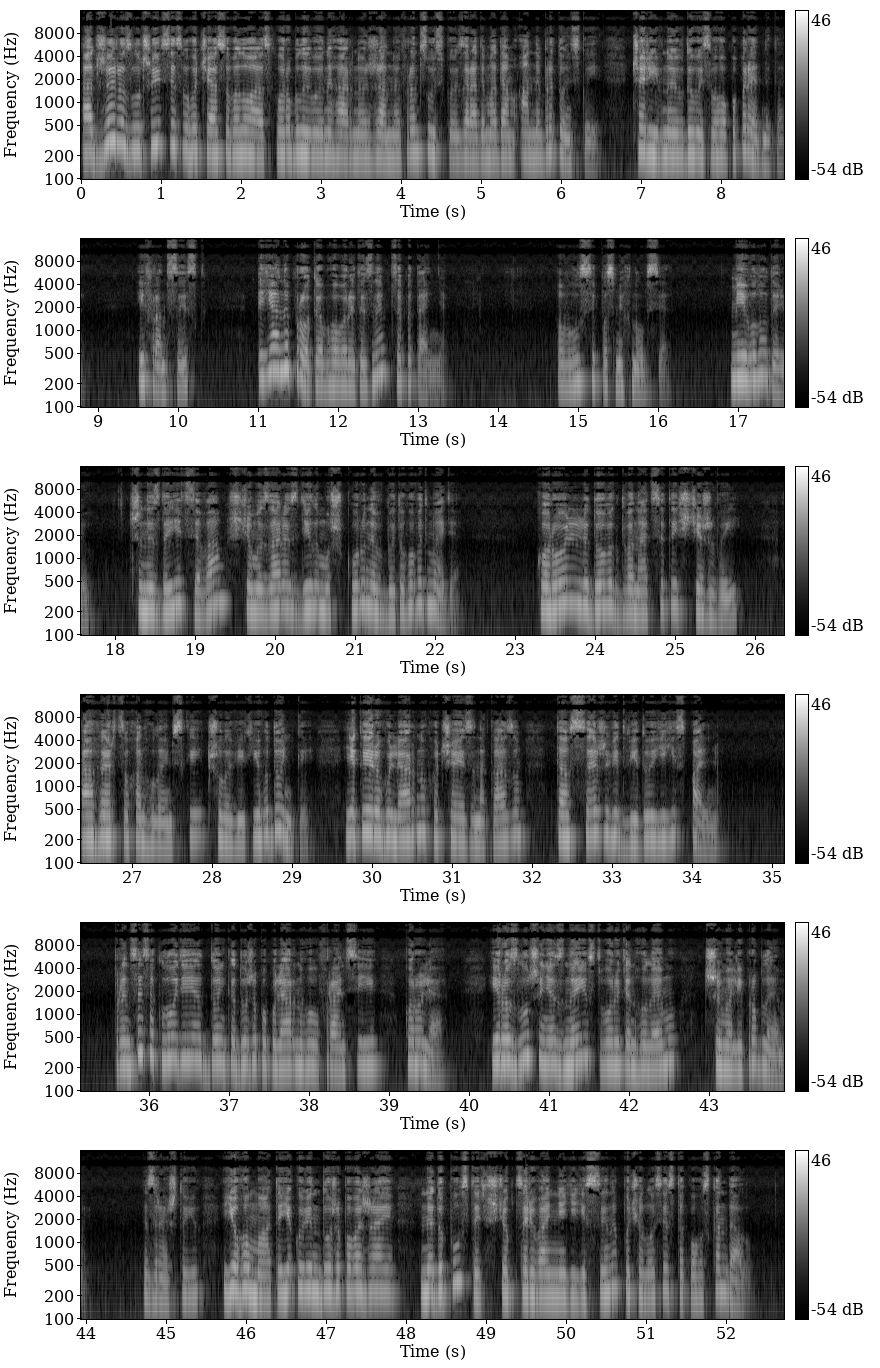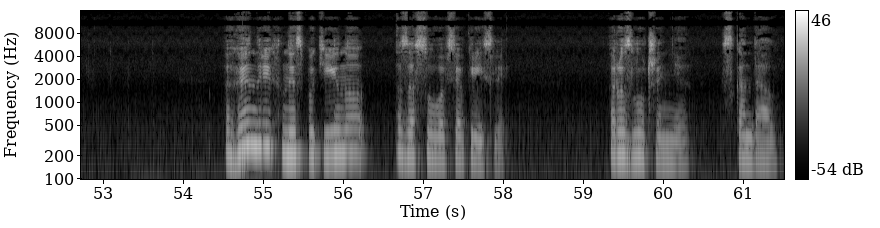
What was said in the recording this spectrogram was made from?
Адже розлучився свого часу Валуа з хворобливою негарною Жанною Французькою заради мадам Анни Бретонської, чарівної вдови свого попередника. І Франциск. Я не проти обговорити з ним це питання. Вулсі посміхнувся. Мій володарю, чи не здається вам, що ми зараз ділимо шкуру невбитого ведмедя? Король Людовик XII ще живий, а герцог Ангулемський чоловік його доньки, який регулярно, хоча й за наказом, та все ж відвідує її спальню. Принцеса Клодія, донька дуже популярного у Франції короля, і розлучення з нею створить Ангулему чималі проблеми. Зрештою, його мати, яку він дуже поважає, не допустить, щоб царювання її сина почалося з такого скандалу. Генріх неспокійно засувався в кріслі. Розлучення, скандал.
